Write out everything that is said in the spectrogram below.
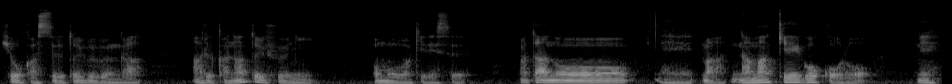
評価するという部分があるかなというふうに思うわけです。またあの、えー、まあ怠け心ね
